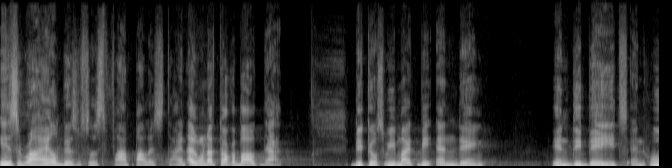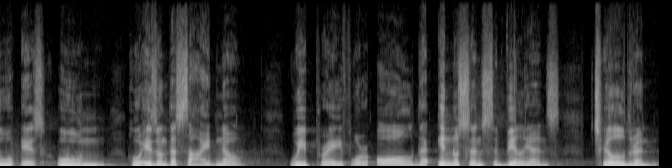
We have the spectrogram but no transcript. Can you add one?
Israel versus Palestine. I will not talk about that because we might be ending in debates and who is whom, who is on the side. No. We pray for all the innocent civilians, children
